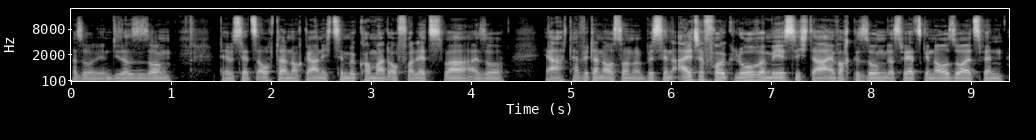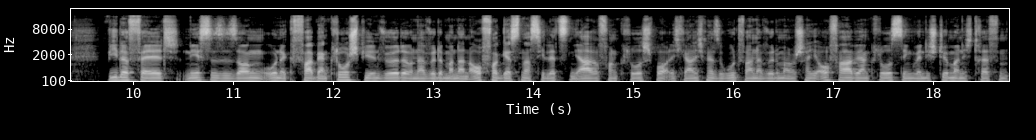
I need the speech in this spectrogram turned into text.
also in dieser Saison, der bis jetzt auch da noch gar nichts hinbekommen hat, auch verletzt war. Also ja, da wird dann auch so ein bisschen alte Folklore-mäßig da einfach gesungen. Das wäre jetzt genauso, als wenn Bielefeld nächste Saison ohne Fabian Klos spielen würde und da würde man dann auch vergessen, dass die letzten Jahre von Klos sportlich gar nicht mehr so gut waren. Da würde man wahrscheinlich auch Fabian Klos singen, wenn die Stürmer nicht treffen.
